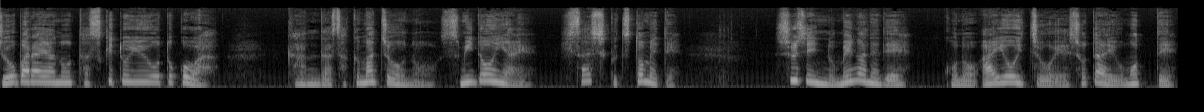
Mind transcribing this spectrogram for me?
塩原屋の助けという男は神田佐久間町の住問屋へ久しく勤めて主人の眼鏡でこの相生町へ所帯を持って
